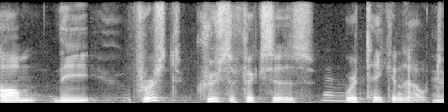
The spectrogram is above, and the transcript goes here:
um, the first crucifixes were taken out.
